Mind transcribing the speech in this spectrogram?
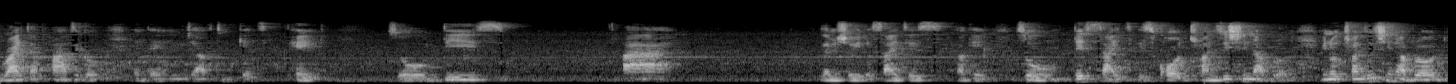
write an article and then you have to get paid. So these are let me show you the site is okay. So this site is called transition abroad. You know transition abroad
